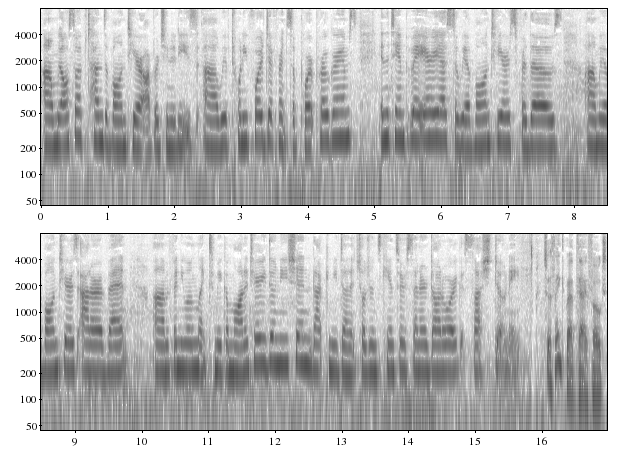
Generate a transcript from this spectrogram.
Um, we also have tons of volunteer opportunities. Uh, we have 24 different support programs in the Tampa Bay area, so we have volunteers for those. Um, we have volunteers at our event. Um, if anyone would like to make a monetary donation, that can be done at children'scancercenter.org slash donate. So think about that, folks.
